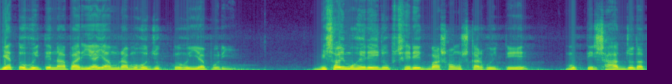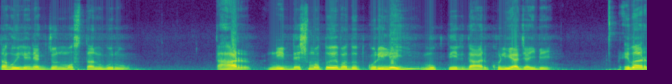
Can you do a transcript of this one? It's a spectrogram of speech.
জ্ঞাত হইতে না পারিয়াই আমরা মোহযুক্ত হইয়া পড়ি। বিষয়মোহের এইরূপ সেরেক বা সংস্কার হইতে মুক্তির সাহায্যদাতা হইলেন একজন মোস্তান গুরু। তাহার নির্দেশ মতো এবাদত করিলেই মুক্তির দ্বার খুলিয়া যাইবে। এবার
